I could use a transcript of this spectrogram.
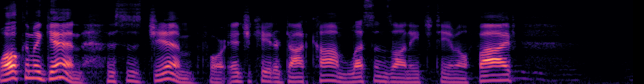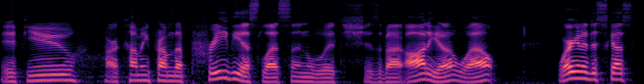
Welcome again. This is Jim for educator.com lessons on HTML5. If you are coming from the previous lesson, which is about audio, well, we're going to discuss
